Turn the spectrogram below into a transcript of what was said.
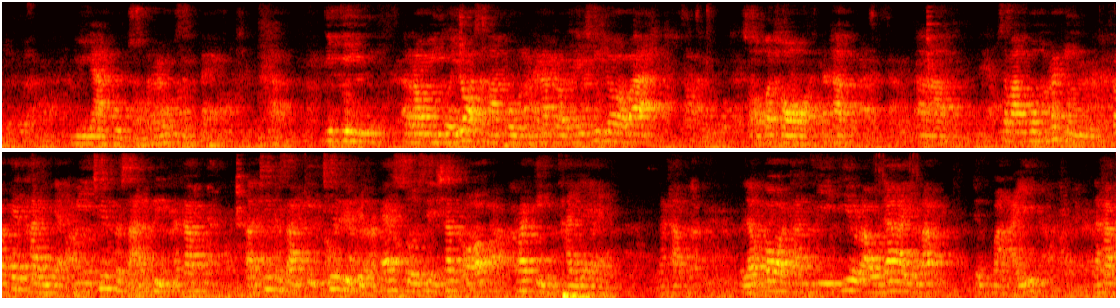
26 มีนาคม 2568 นะครับ จริงๆ เรามีตัวย่อสมาคมนะครับ เราใช้ชื่อย่อว่า สปท นะครับสมาคมพระกิ่งประเทศไทยเนี่ยมีชื่อภาษาอังกฤษนะครับ ชื่อภาษาอังกฤษชื่อ The Association of พระกิ่ง Thailand นะครับ แล้วก็ทันทีที่เราได้รับจดหมายนะครับ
